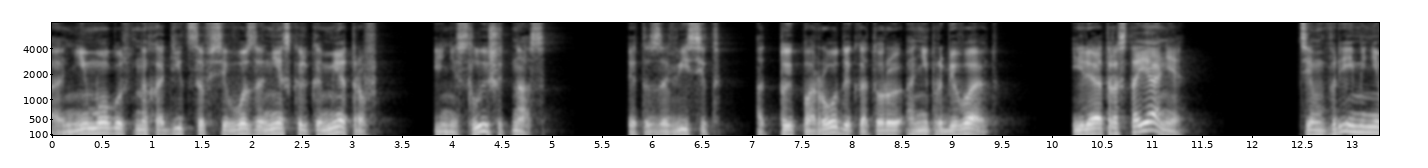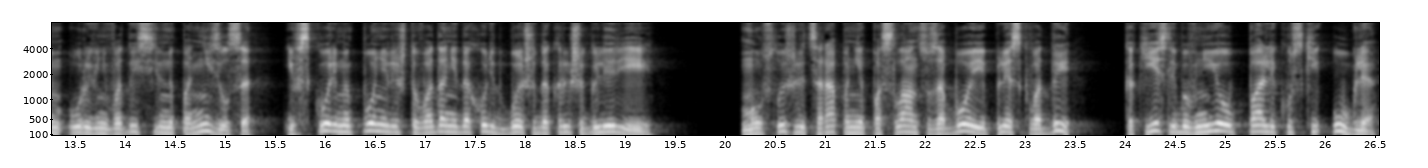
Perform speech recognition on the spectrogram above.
Они могут находиться всего за несколько метров и не слышать нас. Это зависит от той породы, которую они пробивают, или от расстояния. Тем временем уровень воды сильно понизился, и вскоре мы поняли, что вода не доходит больше до крыши галереи мы услышали царапание по сланцу забоя и плеск воды, как если бы в нее упали куски угля.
